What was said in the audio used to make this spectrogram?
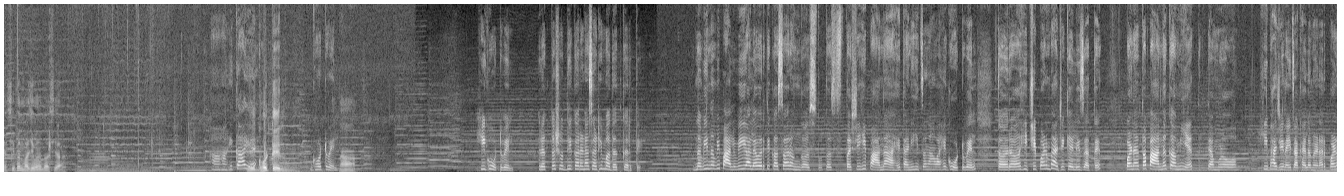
याची पण भाजी अशी हा. हा हा हे काय हे आहे? घोटेल म्हणून. घोटवेल. हा. ही घोटवेल रक्तशुद्धीकरणासाठी मदत करते. नवी नवी पालवी आल्यावरती कसा रंग असतो तस तशी ही पानं आहेत आणि हिचं नाव आहे घोटवेल. तर अ, हिची पण भाजी केली जाते. पण आता पानं कमी आहेत त्यामुळं ही भाजी नाही चाखायला मिळणार पण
